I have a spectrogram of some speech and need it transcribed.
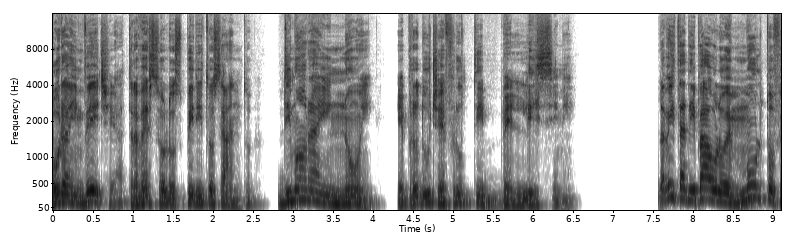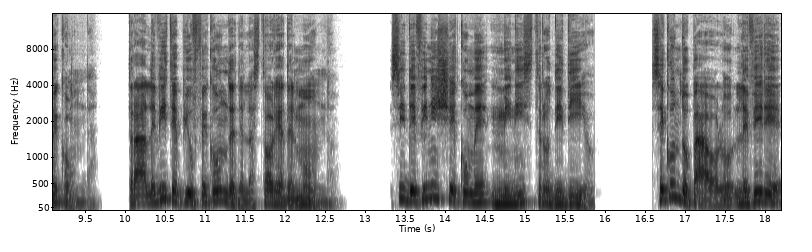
Ora invece, attraverso lo Spirito Santo, dimora in noi e produce frutti bellissimi. La vita di Paolo è molto feconda, tra le vite più feconde della storia del mondo. Si definisce come ministro di Dio. Secondo Paolo, le vere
